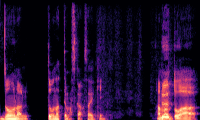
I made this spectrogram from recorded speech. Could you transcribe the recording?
どうなん、どうなってますか？最近。ルートは、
